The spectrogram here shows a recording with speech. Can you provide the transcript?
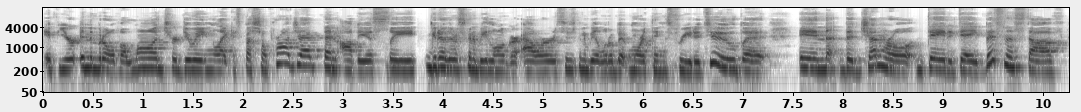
if you're in the middle of a launch or doing like a special project, then obviously, you know, there's going to be longer hours. There's going to be a little bit more things for you to do, but in the general day to day business stuff,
